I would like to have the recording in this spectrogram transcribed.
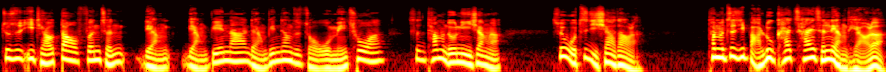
就是一条道分成两两边啊，两边这样子走，我没错啊，是他们都逆向了，所以我自己吓到了，他们自己把路开拆成两条了，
